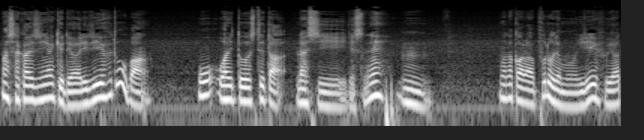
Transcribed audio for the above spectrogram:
まあ、社会人野球ではリリーフ登板を割としてたらしいですね。うん。まあ、だからプロでもリリーフやっ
